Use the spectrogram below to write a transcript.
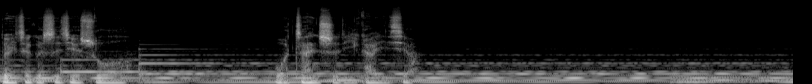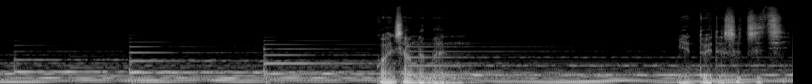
对这个世界说：“我暂时离开一下。”关上了门。面对的是自己，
